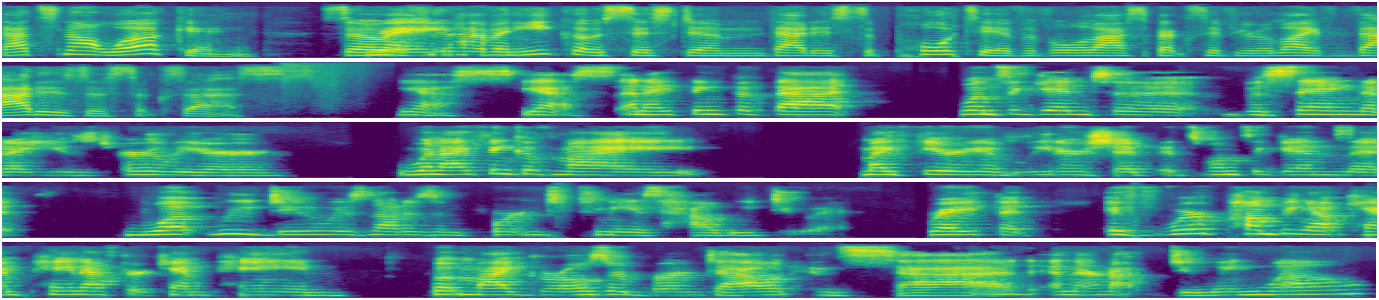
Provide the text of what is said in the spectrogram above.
that's not working. So right. if you have an ecosystem that is supportive of all aspects of your life, that is a success. Yes, yes. And I think that that once again to the saying that I used earlier, when I think of my my theory of leadership, it's once again that what we do is not as important to me as how we do it, right? That if we're pumping out campaign after campaign, but my girls are burnt out and sad and they're not doing well,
